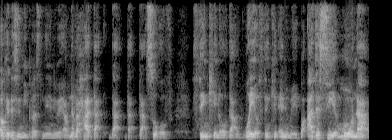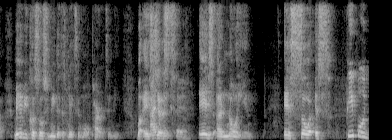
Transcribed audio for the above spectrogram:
Okay, this is me personally. Anyway, I've never had that that that that sort of thinking or that way of thinking anyway. But I just see it more now. Maybe because social media just makes it more apparent to me. But it's I just so. it's annoying. It's so it's. people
